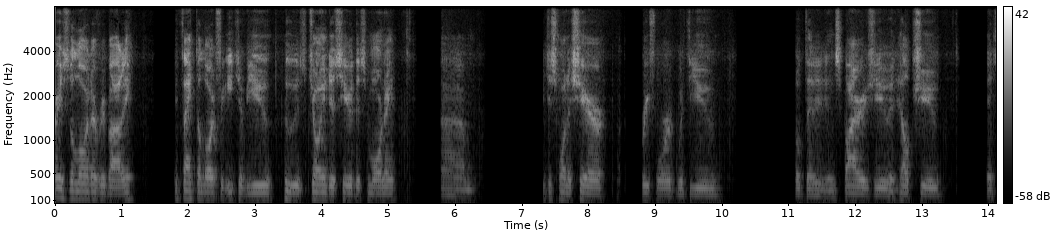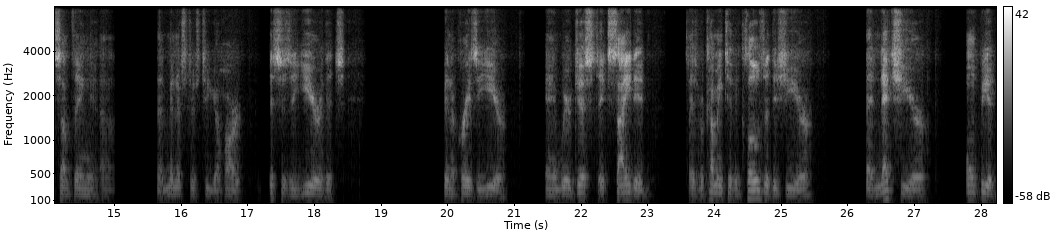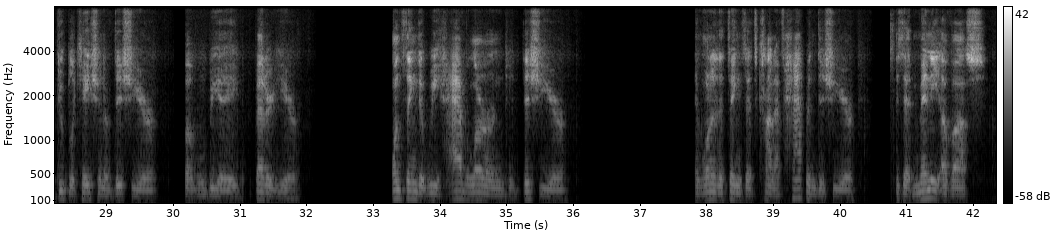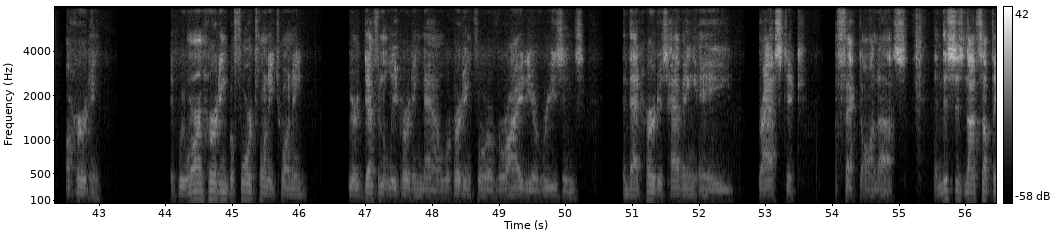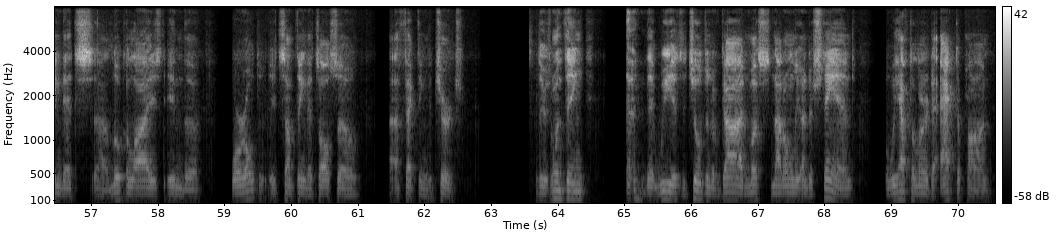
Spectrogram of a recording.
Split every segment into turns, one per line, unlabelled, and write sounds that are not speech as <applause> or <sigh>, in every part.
Praise the Lord, everybody. We thank the Lord for each of you who has joined us here this morning. Um, we just want to share a brief word with you. Hope that it inspires you, it helps you. It's something uh, that ministers to your heart. This is a year that's been a crazy year, and we're just excited as we're coming to the close of this year that next year won't be a duplication of this year, but will be a better year. One thing that we have learned this year, and one of the things that's kind of happened this year, is that many of us are hurting. If we weren't hurting before 2020, we are definitely hurting now. We're hurting for a variety of reasons, and that hurt is having a drastic effect on us. And this is not something that's uh, localized in the world, it's something that's also affecting the church. There's one thing <clears throat> that we as the children of God must not only understand, but we have to learn to act upon,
